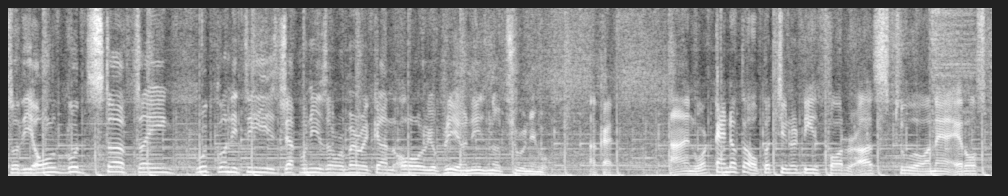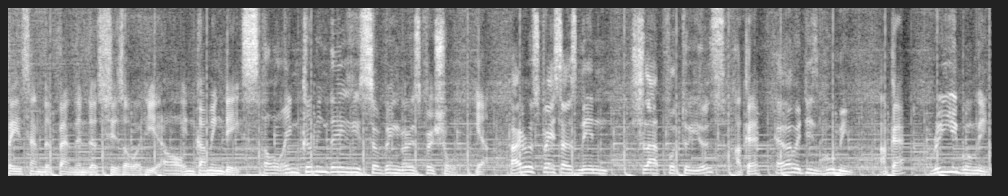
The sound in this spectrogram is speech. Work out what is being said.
So the old good stuff saying good quality is Japanese or American or European is not true anymore. Okay. And what kind of opportunities for us to on aerospace and defense industries over here Oh. in coming days? Oh, in coming days is something very special. Yeah. Aerospace has been flat for two years, Okay. and now it is booming, Okay. really booming.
